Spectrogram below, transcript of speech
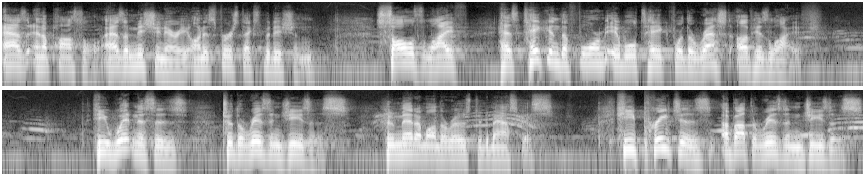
as an apostle, as a missionary on his first expedition, Saul's life has taken the form it will take for the rest of his life. He witnesses to the risen Jesus who met him on the road to Damascus. He preaches about the risen Jesus,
